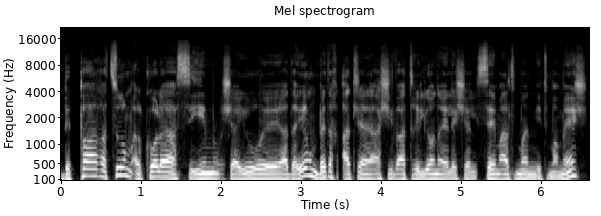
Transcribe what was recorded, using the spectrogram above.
בפער עצום על כל השיאים שהיו uh, עד היום, בטח עד שהשבעה טריליון האלה של סם אלטמן יתממש.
